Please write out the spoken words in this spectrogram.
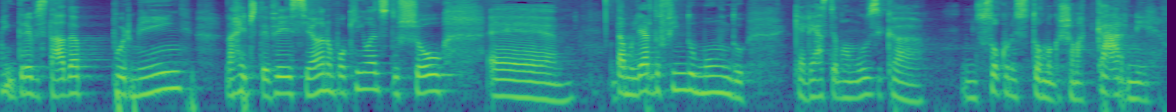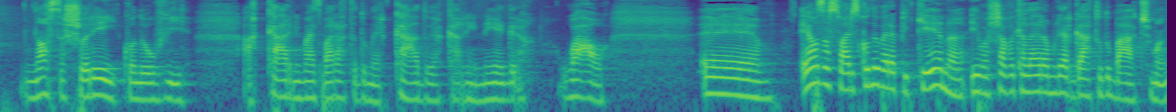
entrevistada por mim na Rede TV esse ano, um pouquinho antes do show é, da Mulher do Fim do Mundo, que aliás tem uma música, um soco no estômago, chama Carne. Nossa, chorei quando eu ouvi. A carne mais barata do mercado é a carne negra. Uau! É, Elza Soares, quando eu era pequena, eu achava que ela era a mulher gato do Batman,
